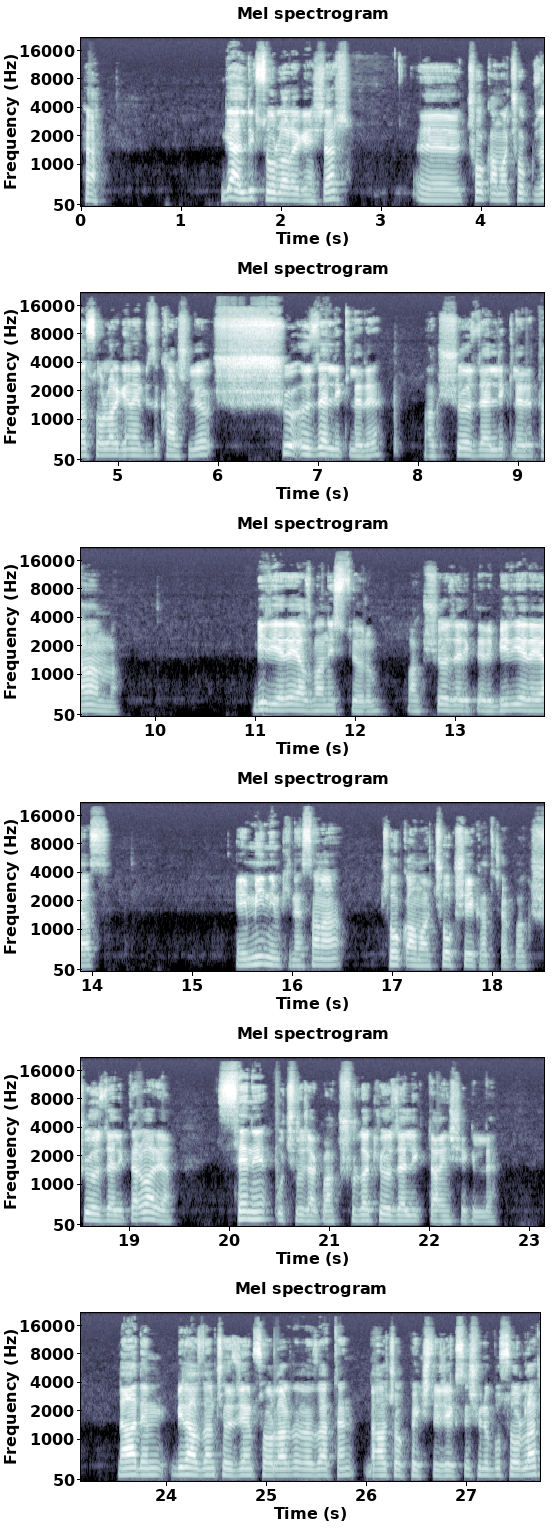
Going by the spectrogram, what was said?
Heh. Geldik sorulara gençler. Ee, çok ama çok güzel sorular gene bizi karşılıyor. Şu özellikleri, bak şu özellikleri tamam mı? Bir yere yazmanı istiyorum. Bak şu özellikleri bir yere yaz. Eminim ki ne sana çok ama çok şey katacak. Bak şu özellikler var ya seni uçuracak. Bak şuradaki özellik de aynı şekilde. Daha demin birazdan çözeceğim sorularda da zaten daha çok pekiştireceksin. Şimdi bu sorular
